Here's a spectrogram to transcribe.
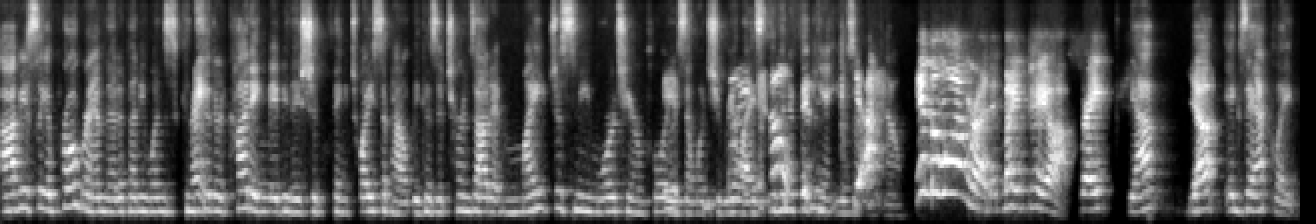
obviously a program that if anyone's considered cutting, maybe they should think twice about because it turns out it might just mean more to your employees than what you realize, even if they can't use it right now. In the long run, it might pay off, right? Yep. Yep. Exactly.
